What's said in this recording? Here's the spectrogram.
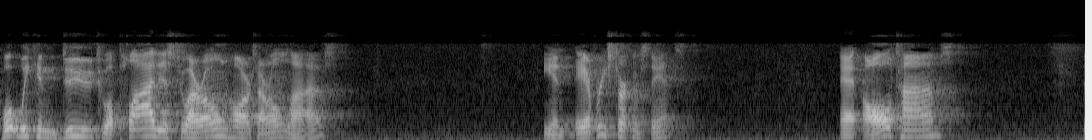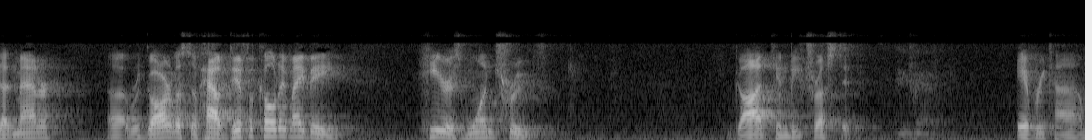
what we can do to apply this to our own hearts, our own lives, in every circumstance, at all times, doesn't matter, uh, regardless of how difficult it may be, here is one truth God can be trusted. Every time,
